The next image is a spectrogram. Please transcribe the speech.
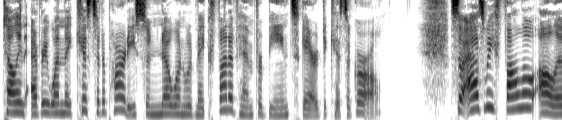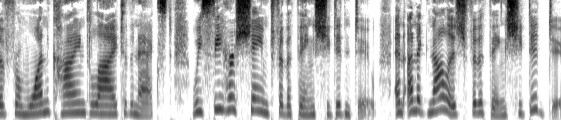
telling everyone they kissed at a party so no one would make fun of him for being scared to kiss a girl. So as we follow Olive from one kind lie to the next, we see her shamed for the things she didn't do and unacknowledged for the things she did do.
